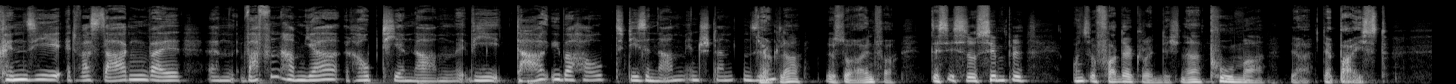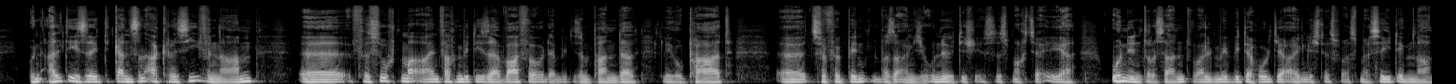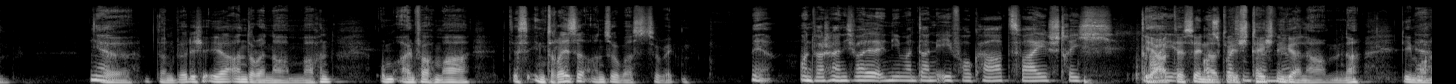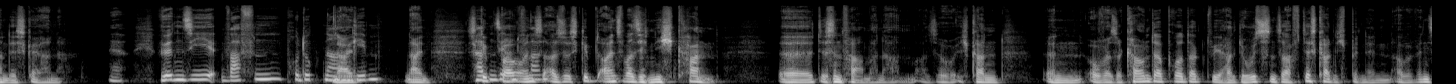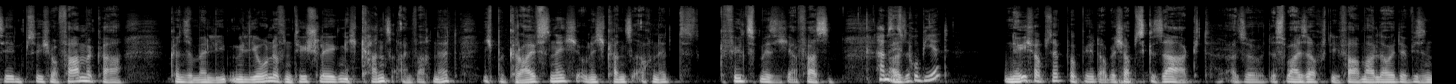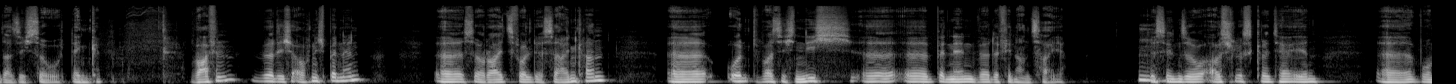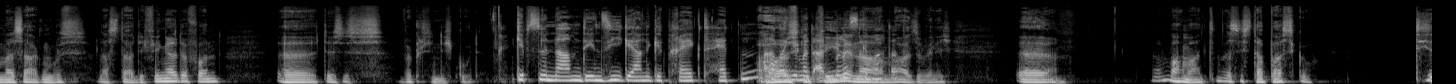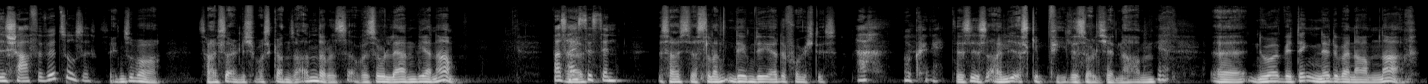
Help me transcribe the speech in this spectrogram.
Können Sie etwas sagen, weil ähm, Waffen haben ja Raubtiernamen, wie da überhaupt diese Namen entstanden sind? Ja klar, das ist so einfach. Das ist so simpel und so vordergründig. Ne? Puma, ja, der beißt. Und all diese die ganzen aggressiven Namen äh, versucht man einfach mit dieser Waffe oder mit diesem Panda, Leopard, äh, zu verbinden, was eigentlich unnötig ist. Das macht es ja eher uninteressant, weil man wiederholt ja eigentlich das, was man sieht im Namen. Ja. Äh, dann würde ich eher andere Namen machen, um einfach mal das Interesse an sowas zu wecken. Ja, und wahrscheinlich, weil niemand dann EVK 2-3 Ja, das sind natürlich Technikernamen, ne? die ja. machen das gerne. Ja. Würden Sie Waffenproduktnamen Nein. geben? Nein, es Hatten gibt Sie bei Anfragen? uns, also es gibt eins, was ich nicht kann. Äh, das sind Pharmanamen. Also ich kann ein Over-the-Counter-Produkt wie halt Hustensaft, das kann ich benennen. Aber wenn Sie in Psychopharmaka, können Sie mir Millionen auf den Tisch legen, ich kann es einfach nicht, ich begreife es nicht und ich kann es auch nicht gefühlsmäßig erfassen. Haben Sie es also, probiert? Nee, ich habe es nicht probiert, aber ich habe es gesagt. Also das weiß auch die Pharma-Leute, wissen, dass ich so denke. Waffen würde ich auch nicht benennen, äh, so reizvoll das sein kann. Äh, und was ich nicht äh, äh, benennen würde, Finanzhaie. Mhm. Das sind so Ausschlusskriterien, äh, wo man sagen muss, lass da die Finger davon. Äh, das ist wirklich nicht gut. Gibt es einen Namen, den Sie gerne geprägt hätten, oh, aber jemand gibt anderes viele Namen. gemacht hat? Also wenn ich, äh, mach mal, was ist Tabasco? Diese scharfe Würzsoße. Sehen Sie mal, das heißt eigentlich was ganz anderes, aber so lernen wir Namen. Was heißt es denn? Das heißt das Land, in dem die Erde feucht ist. Ach, okay. Das ist eigentlich, es gibt viele solche Namen. Ja. Äh, nur wir denken nicht über Namen nach,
